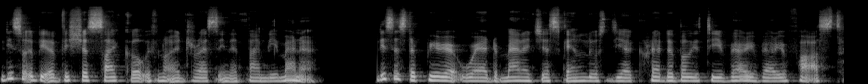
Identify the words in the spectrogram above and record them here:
This will be a vicious cycle if not addressed in a timely manner. This is the period where the managers can lose their credibility very, very fast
